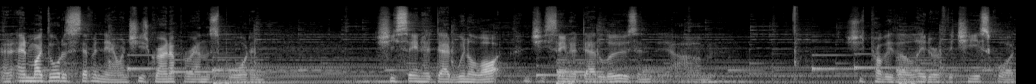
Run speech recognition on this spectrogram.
And, and my daughter's seven now, and she's grown up around the sport, and she's seen her dad win a lot, and she's seen her dad lose, and She's probably the leader of the cheer squad.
